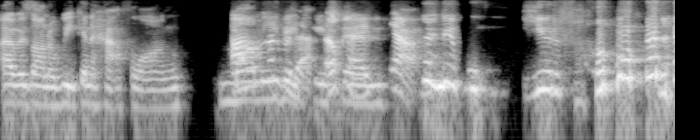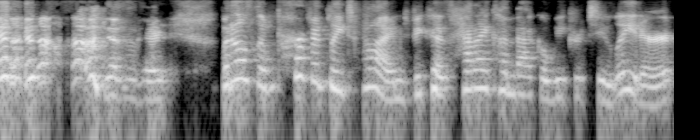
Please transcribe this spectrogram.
I was on a week and a half long mommy vacation. Okay. Yeah. And it was beautiful. necessary. But also perfectly timed because had I come back a week or two later,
